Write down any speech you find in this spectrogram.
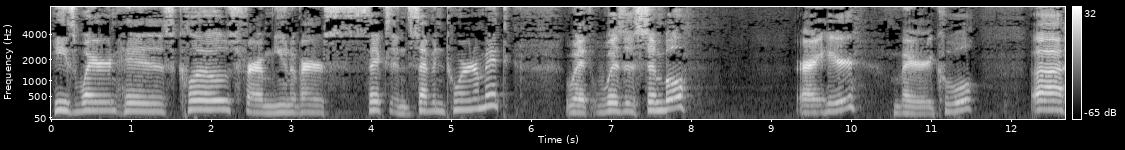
He's wearing his clothes from Universe 6 and 7 tournament with Whis's symbol right here. Very cool. Uh,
